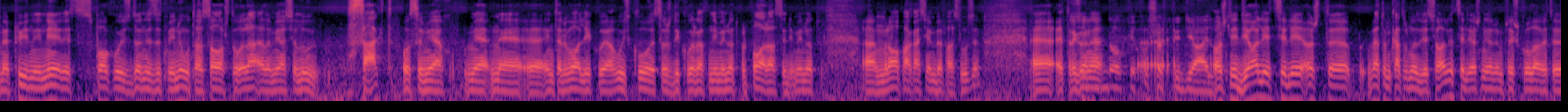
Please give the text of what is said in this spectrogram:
Me pyet një njeri s'paku çdo njëzet minuta sa është ora edhe me ja qëllu saktë ose me ja me intervali ku ja huq kohës është diku rreth një minutë përpara ose një minutë mrapa ka qenë befasuese. E tregon Si ka ndodhur kjo? Kush është ky djalë? Është një djalë i cili është vetëm katërmbëdhjetë vjeçar, i cili është njërën prej shkollave të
